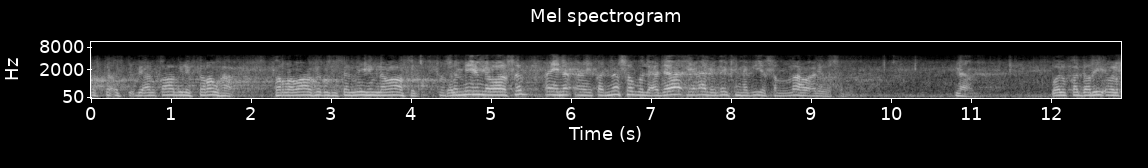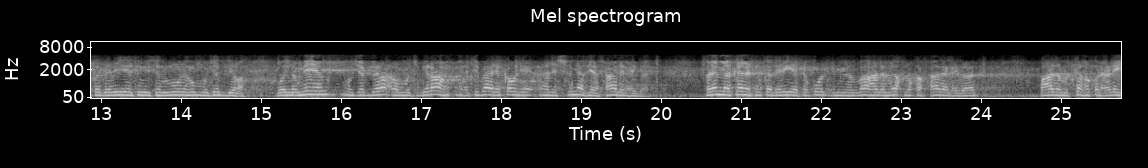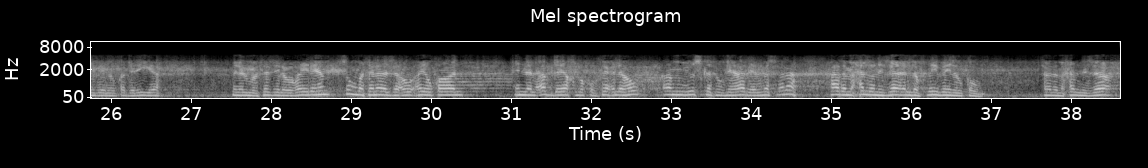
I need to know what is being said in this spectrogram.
بألقاب افتروها فالروافض تسميهم نواصب. تسميهم نواصب أي أي قد نصبوا العداء لآل بيت النبي صلى الله عليه وسلم. نعم. والقدري والقدرية يسمونهم مجبرة والنميم مجبرة أو مجبرة باعتبار قول أهل السنة في أفعال العباد. فلما كانت القدرية تقول إن الله لم يخلق أفعال العباد وهذا متفق عليه بين القدرية من المعتزلة وغيرهم ثم تنازعوا أيقال إن العبد يخلق فعله أم يسكت في هذه المسألة؟ هذا محل نزاع لفظي بين القوم. هذا محل نزاع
